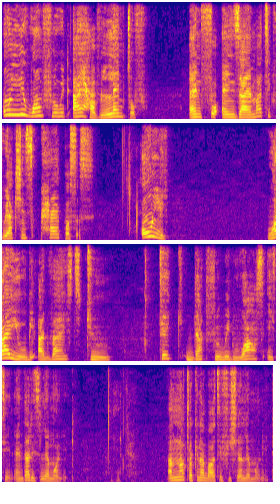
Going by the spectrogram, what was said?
only one fluid I have learnt of, and for enzymatic reactions purposes only. Why you will be advised to take that fluid whilst eating, and that is lemonade. I'm not talking about artificial lemonade,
